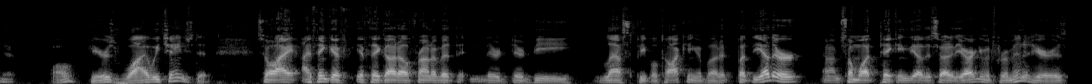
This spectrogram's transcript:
Yeah. Well, here's why we changed it. So I, I think if, if they got out front of it, there, there'd be less people talking about it. But the other, and I'm somewhat taking the other side of the argument for a minute here, is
